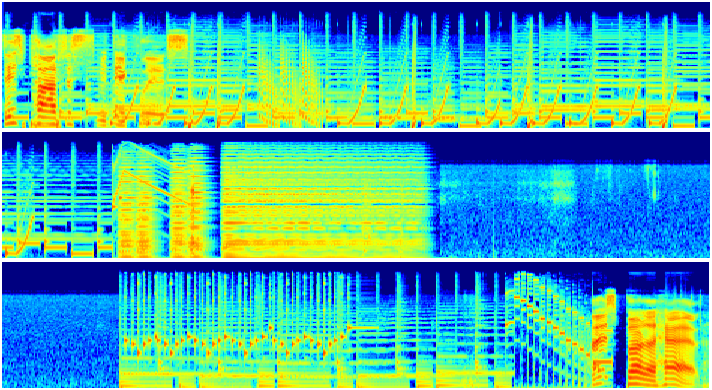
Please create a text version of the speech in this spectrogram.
This path is ridiculous. Nice bird ahead.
